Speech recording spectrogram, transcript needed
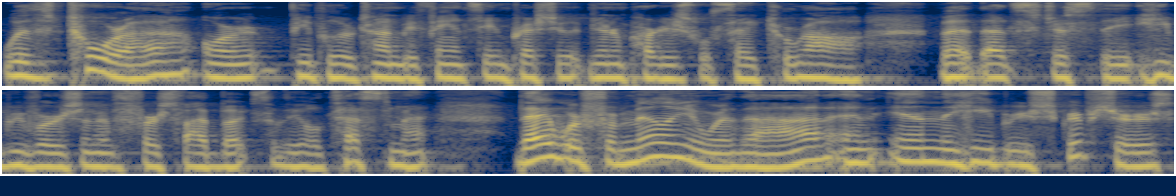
with Torah, or people who are trying to be fancy and impress you at dinner parties will say Torah, but that's just the Hebrew version of the first five books of the Old Testament, they were familiar with that. And in the Hebrew scriptures,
